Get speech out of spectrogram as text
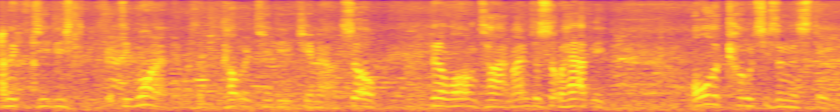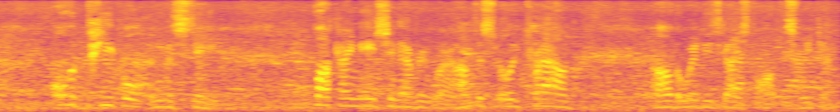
I think the TV's 51. It was a color TV that came out. So it's been a long time. I'm just so happy. All the coaches in the state, all the people in the state, Buckeye Nation everywhere. I'm just really proud of the way these guys fought this weekend.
